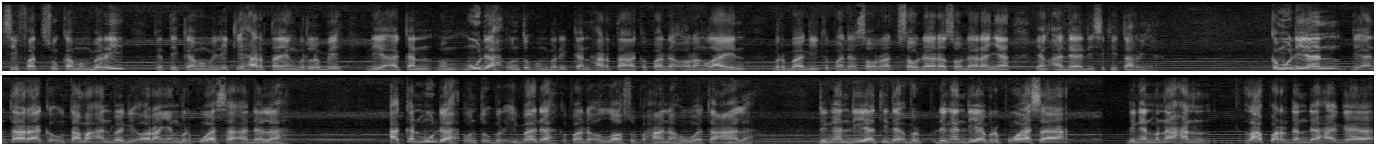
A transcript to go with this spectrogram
sifat suka memberi ketika memiliki harta yang berlebih dia akan mudah untuk memberikan harta kepada orang lain berbagi kepada saudara-saudaranya yang ada di sekitarnya. Kemudian di antara keutamaan bagi orang yang berpuasa adalah akan mudah untuk beribadah kepada Allah Subhanahu wa taala. Dengan dia tidak ber, dengan dia berpuasa dengan menahan lapar dan dahaga,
